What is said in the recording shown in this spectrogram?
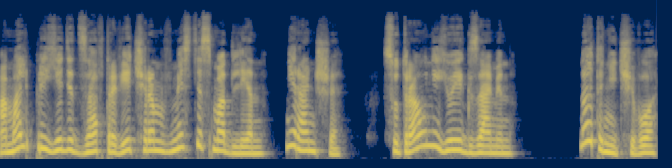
Амаль приедет завтра вечером вместе с Мадлен, не раньше. С утра у нее экзамен. Но это ничего.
